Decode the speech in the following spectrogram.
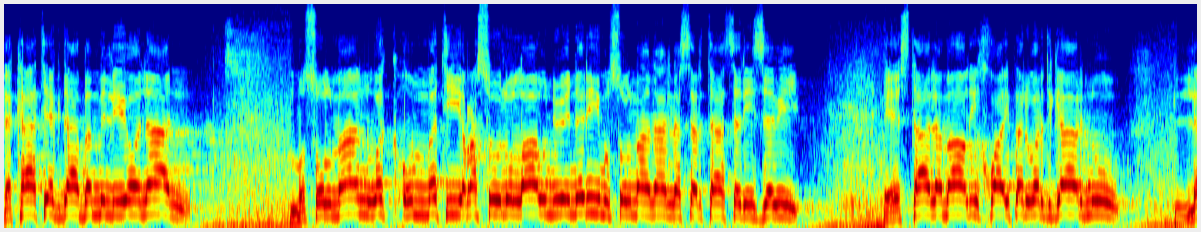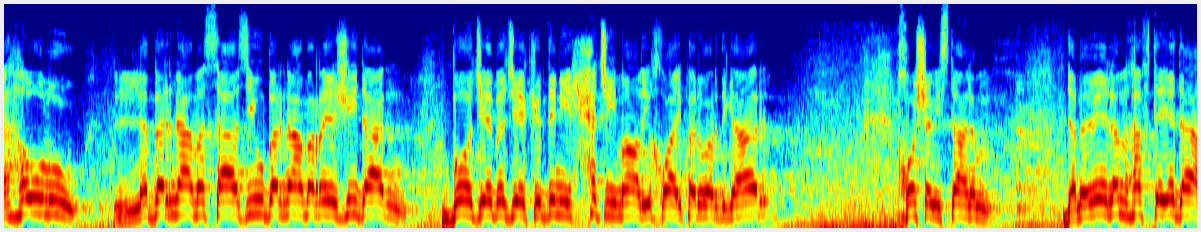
لە کاتێکدا بە ملیۆنان مسلمان وەک ئومەتی رسول الله و نوێنەری مسلمانان لە سەرتاسەری زەوی ئێستا لە ماڵی خوای پەروەردگارن و لە هەوڵ و لە بەرنامە سازی و بەرنامە ڕێژیدان بۆ جێبەجێکردنی حەجی ماڵی خوای پەروەردگار خۆشەویستانم دەمەوێت لەم هەفتەیەدا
